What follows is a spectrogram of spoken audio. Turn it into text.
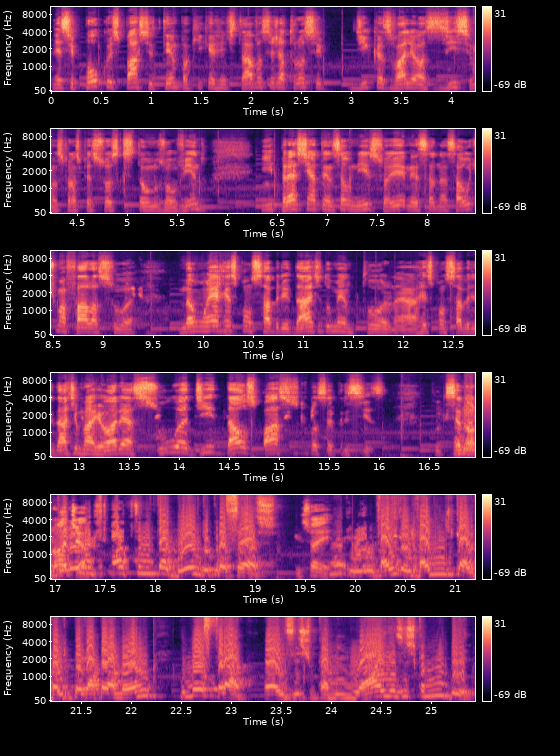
Nesse pouco espaço de tempo aqui que a gente está, você já trouxe dicas valiosíssimas para as pessoas que estão nos ouvindo e prestem atenção nisso aí, nessa, nessa última fala sua. Não é responsabilidade do mentor, né? A responsabilidade maior é a sua de dar os passos que você precisa. Porque senão não adianta. é um facilitador do processo. Isso aí. Né? Ele vai, ele vai indicar, ele vai lhe pegar pela mão e mostrar: ó, existe o caminho A e existe o caminho B.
